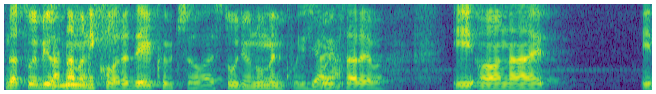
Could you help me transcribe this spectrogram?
Da, tu je bio Sa s nama. Nikola Radeljković, ovaj, studio Numen, koji isto Ja, ja. iz Sarajeva. I onaj, I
